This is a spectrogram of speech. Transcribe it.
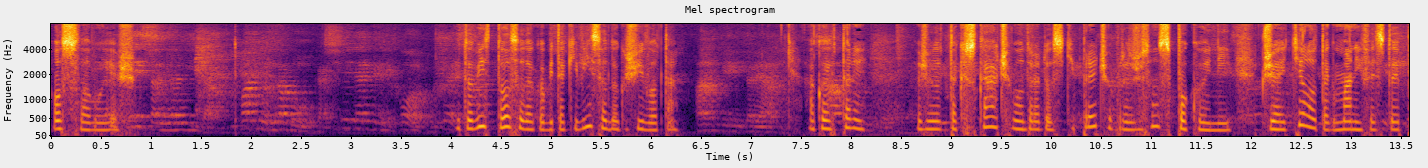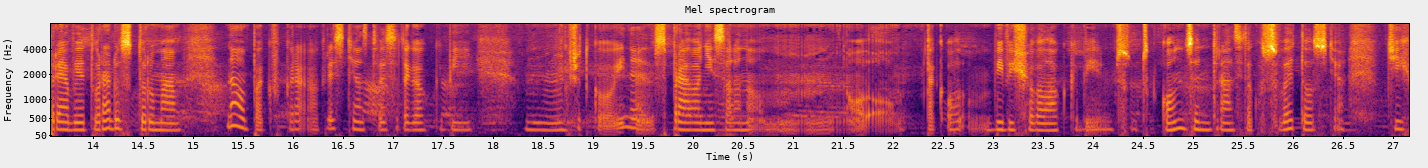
oslavuješ. Je to dôsledok, akoby taký výsledok života. Ako je vtedy, že tak skáčem od radosti. Prečo? Pretože som spokojný. Čiže aj telo tak manifestuje, prejavuje tú radosť, ktorú mám. Naopak v kresťanstve sa tak ako mm, všetko iné správanie sa len mm, o, tak o, vyvyšovalo ako keby koncentráciu, takú svetosť a tich,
